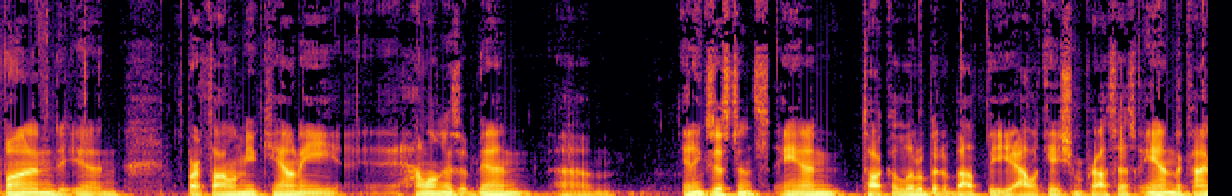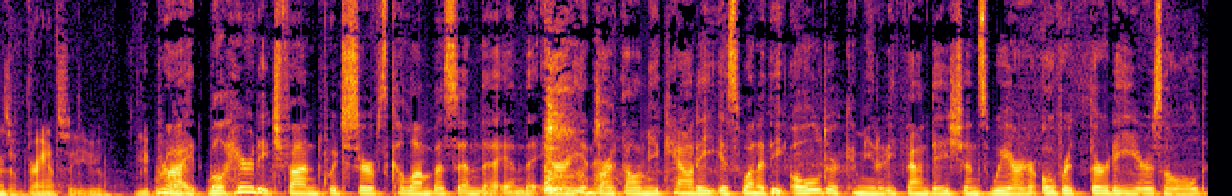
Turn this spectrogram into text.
Fund in Bartholomew County, how long has it been um, in existence and talk a little bit about the allocation process and the kinds of grants that you, you provide. Right. Well, Heritage Fund, which serves Columbus and the, and the area in Bartholomew County, is one of the older community foundations. We are over 30 years old.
